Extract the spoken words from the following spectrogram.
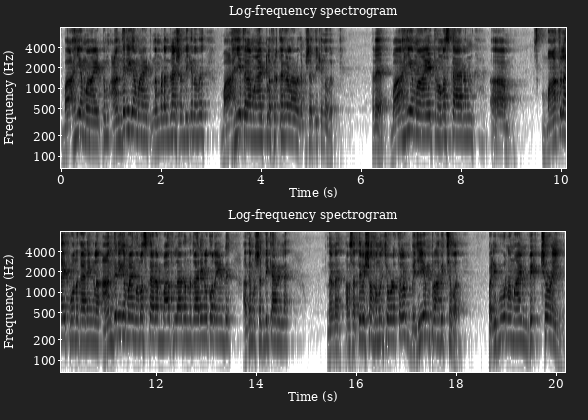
ബാഹ്യമായിട്ടും ആന്തരികമായിട്ടും നമ്മൾ എന്തിനാണ് ശ്രദ്ധിക്കുന്നത്? ബാഹ്യതലമായിട്ടുള്ള ഫിക്കകളാണ് നമ്മൾ ശ്രദ്ധിക്കുന്നത്. അല്ലേ? ബാഹ്യമായിട്ട് നമസ്കാരം ബാത്തിലായി പോകുന്ന കാര്യങ്ങൾ ആന്തരികമായ നമസ്കാരം ബാത്തിലാകുന്ന കാര്യങ്ങൾ കുറേയുണ്ട് അത് നമ്മൾ ശ്രദ്ധിക്കാറില്ല. എന്താണ്? അവ സത്യവിശ്വാസം സംബന്ധിച്ചിടത്തോളം വിജയം പ്രാപിച്ചവർ പരിപൂർണമായും വിക്ടറി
